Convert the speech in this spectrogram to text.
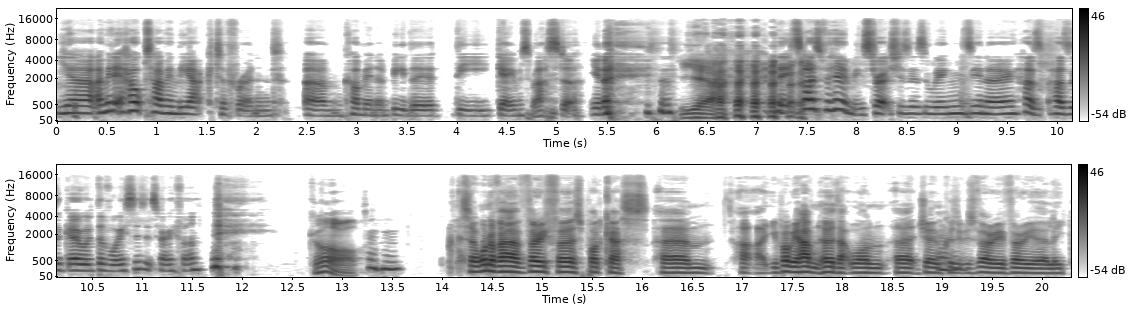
yeah i mean it helps having the actor friend um, come in and be the the games master you know Yeah. It's nice for him he stretches his wings you know has has a go with the voices it's very fun cool. So one of our very first podcasts, um, uh, you probably haven't heard that one, uh, Joan, because Mm-hmm. it was very, very early.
